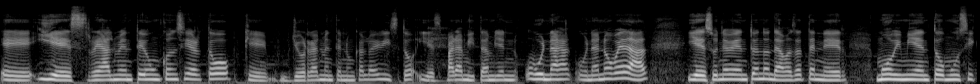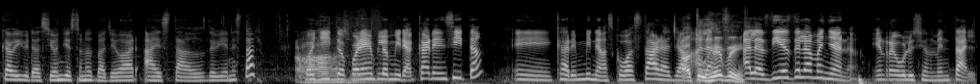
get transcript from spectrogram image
eh, y es realmente un concierto que yo realmente nunca lo he visto y es para mí también una, una novedad y es un evento en donde vamos a tener movimiento, música, vibración y esto nos va a llevar a estados de bienestar. Pollito, por ejemplo, mira, Karencita, eh, Karen Vinasco va a estar allá Ah, tu a, las- jefe. a las 10 de la mañana en Revolución Mental.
